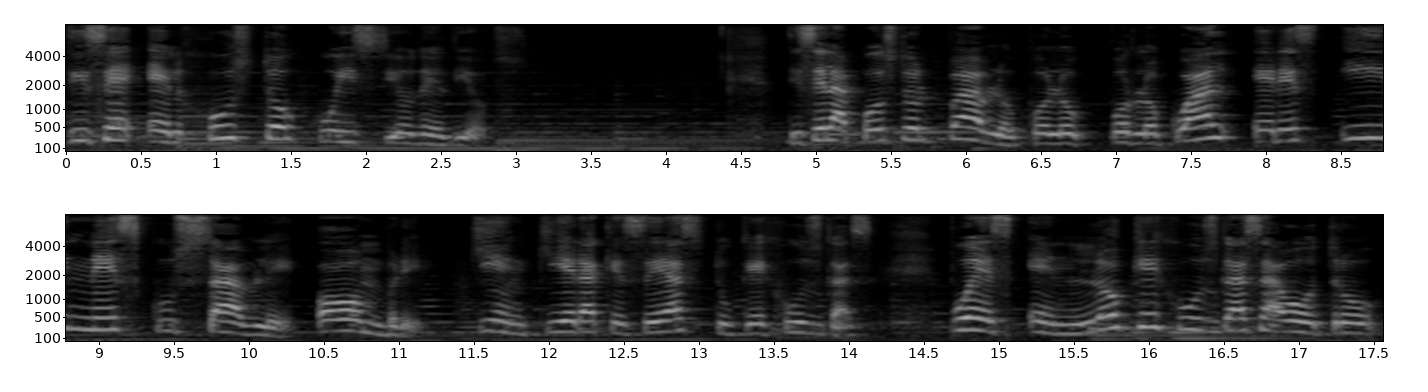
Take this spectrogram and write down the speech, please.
Dice el justo juicio de Dios. Dice el apóstol Pablo, por lo, por lo cual eres inexcusable, hombre, quien quiera que seas tú que juzgas, pues en lo que juzgas a otro,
